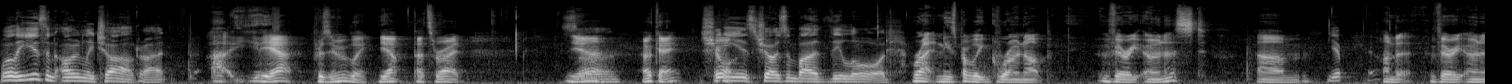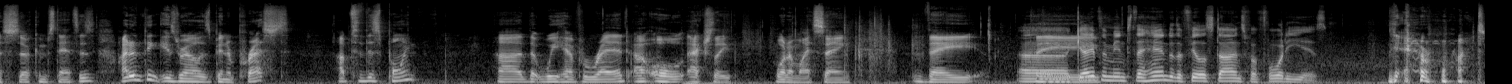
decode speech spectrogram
Well, he is an only child, right? Uh, yeah, presumably. Yeah, that's right. yeah. Okay. Sure. He is chosen by the Lord. right, and he's probably grown up very earnest. Um, Yep. under very earnest circumstances. I don't think Israel has been oppressed up to this point uh, that we have read. Uh, or actually, what am I saying? They, Uh, They- Gave them into the hand of the Philistines for 40 years. yeah, right.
